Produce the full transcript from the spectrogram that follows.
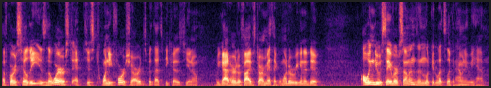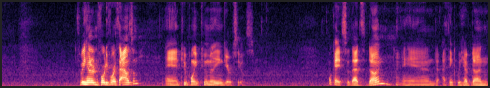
Of course, Hildy is the worst at just 24 shards, but that's because, you know, we got her to 5-star mythic. What are we going to do? All we can do is save our summons, and look at let's look at how many we have. 344,000 and 2.2 million gear seals. Okay, so that's done, and I think we have done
